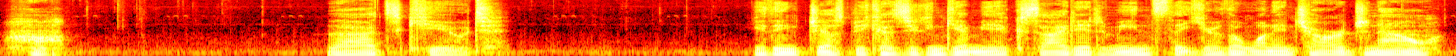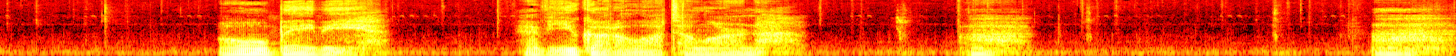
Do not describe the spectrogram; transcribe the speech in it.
Huh. That's cute. You think just because you can get me excited means that you're the one in charge now? Oh, baby. Have you got a lot to learn? Uh. Uh.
